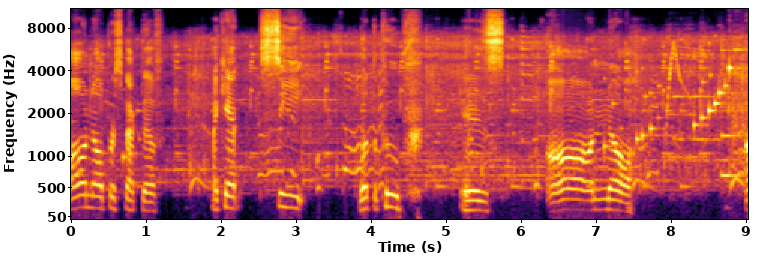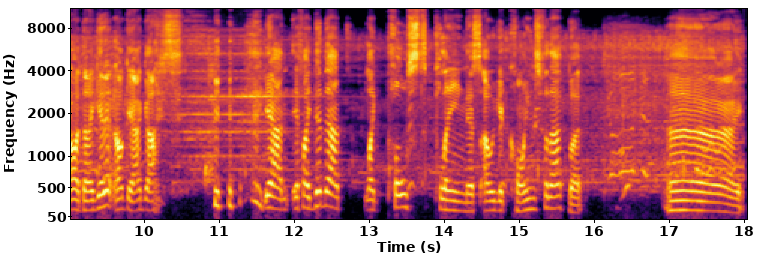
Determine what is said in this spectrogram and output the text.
Oh no, perspective. I can't see what the poop is Oh no. Oh, did I get it? Okay, I got it. yeah, if I did that, like, post playing this, I would get coins for that, but... Alright.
